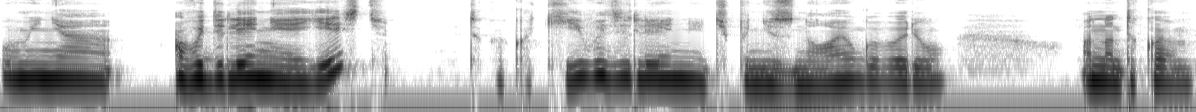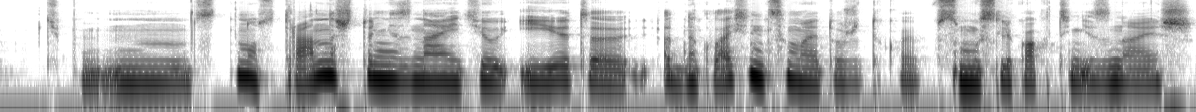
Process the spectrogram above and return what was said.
у меня, а выделения есть? Я такая, какие выделения? Типа, не знаю, говорю. Она такая, типа, ну, странно, что не знаете. И эта одноклассница моя тоже такая, в смысле, как ты не знаешь?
